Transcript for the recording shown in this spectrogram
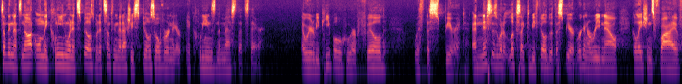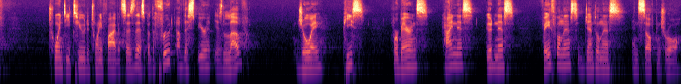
something that's not only clean when it spills, but it's something that actually spills over and it, it cleans the mess that's there. That we're to be people who are filled with the Spirit. And this is what it looks like to be filled with the Spirit. We're going to read now Galatians 5 22 to 25. It says this But the fruit of the Spirit is love, joy, peace, forbearance, kindness, goodness faithfulness, gentleness, and self control.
